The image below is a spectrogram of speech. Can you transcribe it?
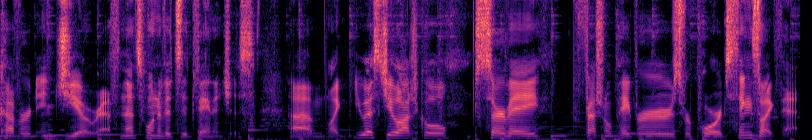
covered in GeoRef, and that's one of its advantages. Um, like U.S. Geological Survey, professional papers, reports, things like that,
